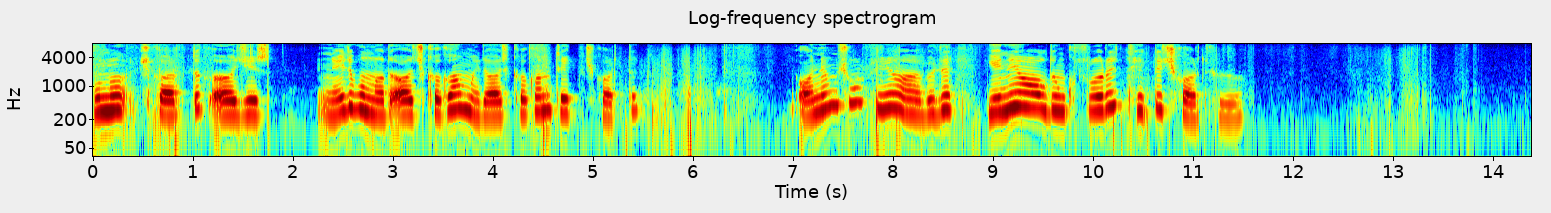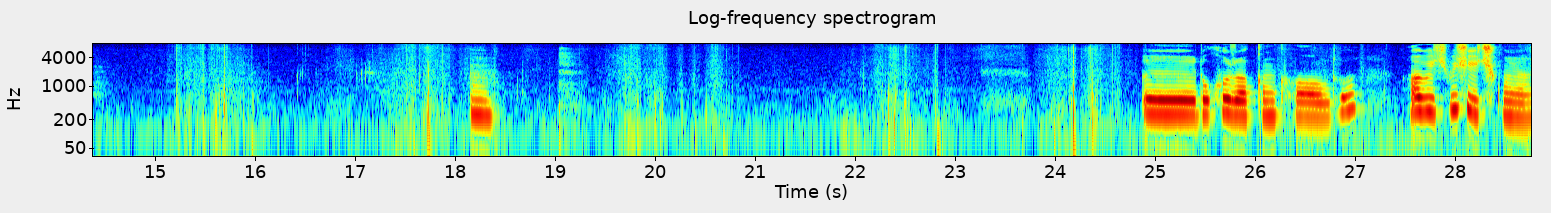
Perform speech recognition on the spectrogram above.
bunu çıkarttık. Ağacı neydi bunun adı? Ağaç kakan mıydı? Ağaç kakanı tek çıkarttık. Annem şu olsun ya. Böyle yeni aldığım kutuları tekte çıkartıyor. Ee, 9 hakkım kaldı. Abi hiçbir şey çıkmıyor.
